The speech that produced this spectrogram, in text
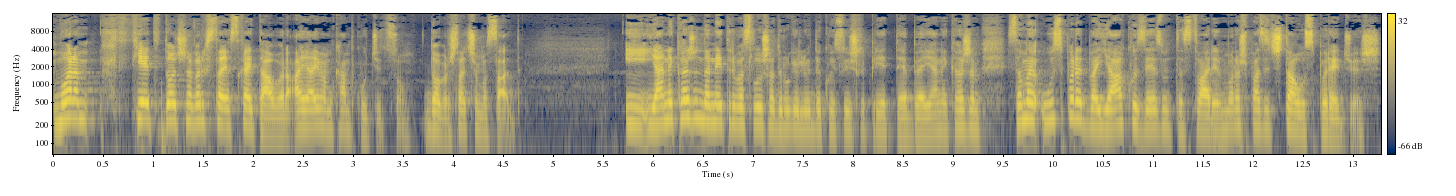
moram htjeti doći na vrh Sky Tower, a ja imam kamp kućicu. Dobro, šta ćemo sad? I ja ne kažem da ne treba slušati druge ljude koji su išli prije tebe. Ja ne kažem, samo je usporedba jako zeznuta stvar jer moraš paziti šta uspoređuješ.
